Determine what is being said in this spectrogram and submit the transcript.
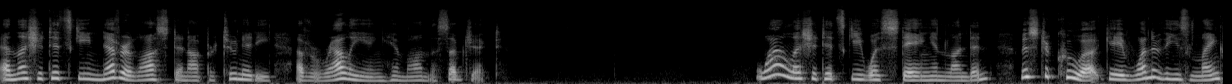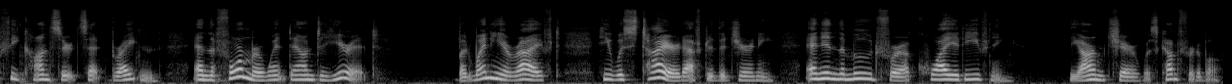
and Leschetizky never lost an opportunity of rallying him on the subject. While Leschetizky was staying in London, Mr. Kuhe gave one of these lengthy concerts at Brighton, and the former went down to hear it. But when he arrived, he was tired after the journey, and in the mood for a quiet evening. The armchair was comfortable.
